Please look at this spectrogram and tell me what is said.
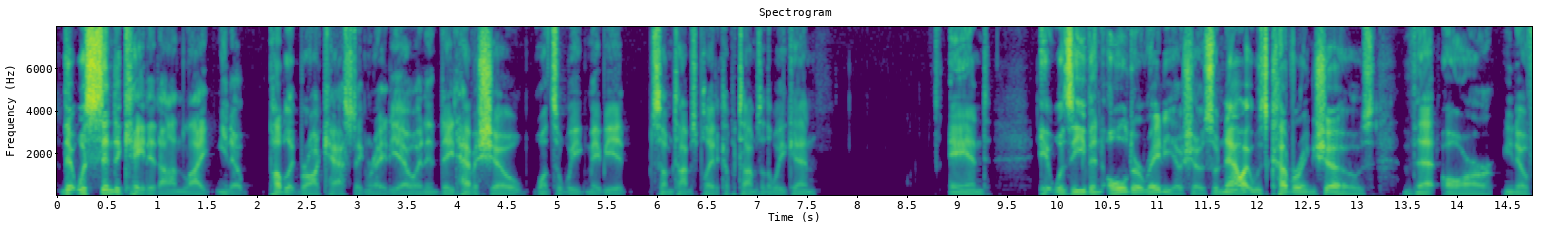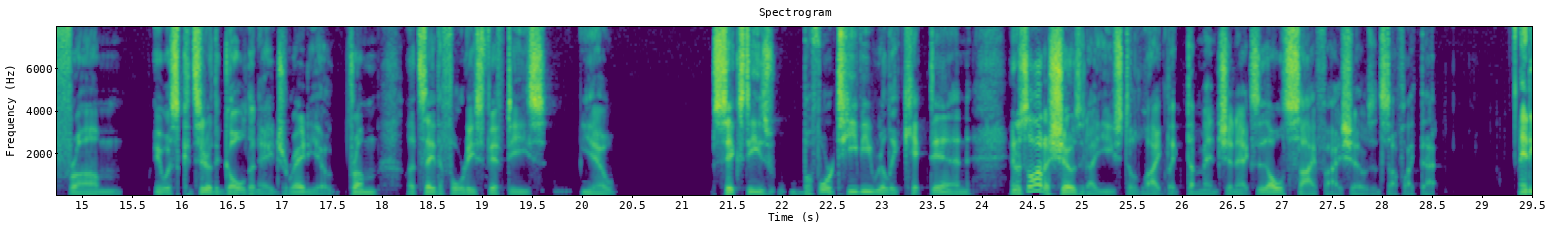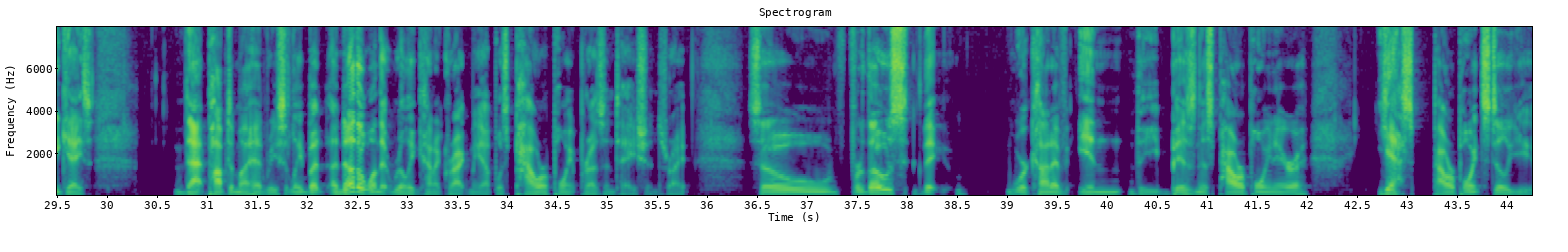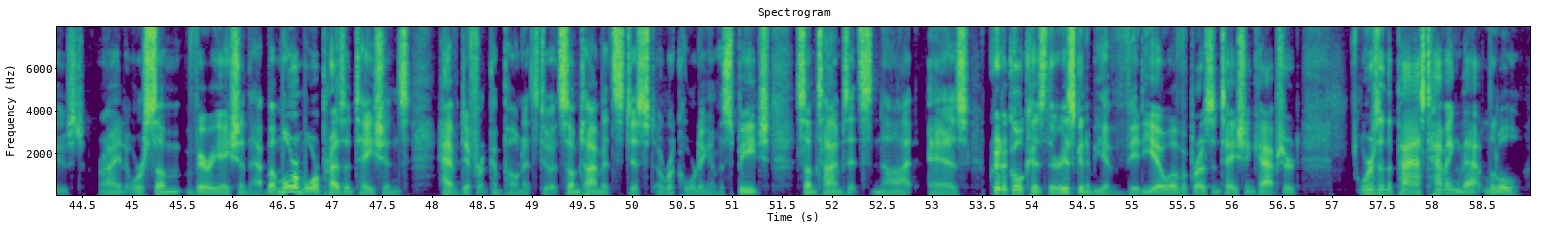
That was syndicated on like, you know, public broadcasting radio. And it, they'd have a show once a week. Maybe it sometimes played a couple times on the weekend. And it was even older radio shows. So now it was covering shows that are, you know, from it was considered the golden age of radio from let's say the 40s 50s you know 60s before TV really kicked in. And it was a lot of shows that I used to like like Dimension X the old sci-fi shows and stuff like that. Any case that popped in my head recently. But another one that really kind of cracked me up was PowerPoint presentations right? So for those that were kind of in the business PowerPoint era yes, PowerPoint's still used, right? Or some variation of that. But more and more presentations have different components to it. Sometimes it's just a recording of a speech. Sometimes it's not as critical because there is going to be a video of a presentation captured. Whereas in the past, having that little,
